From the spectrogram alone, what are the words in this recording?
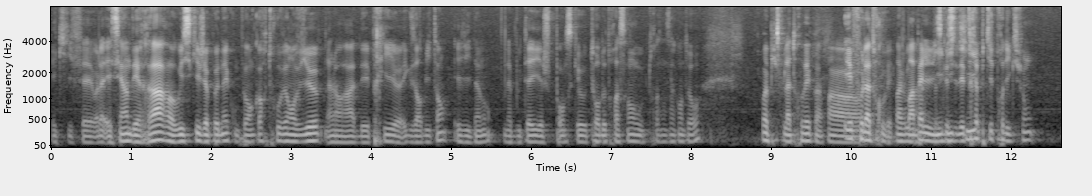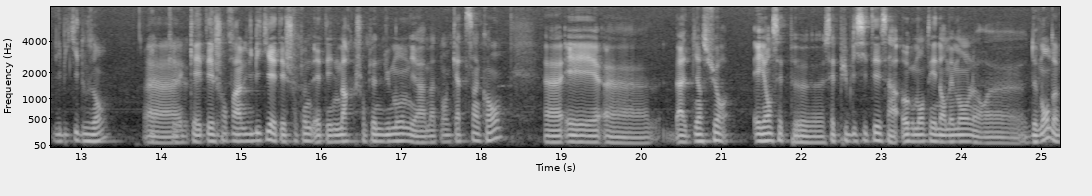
et qui fait voilà. Et c'est un des rares whiskies japonais qu'on peut encore trouver en vieux, alors à des prix euh, exorbitants évidemment. La bouteille, je pense, qu'elle est autour de 300 ou 350 euros. Ouais, puis il faut la trouver quoi. Enfin, Et il faut la trouver. Moi, je me rappelle Parce que c'est des très petites productions. Libiki 12 ans. Euh, qui a été enfin, Libiki a été championne, une marque championne du monde il y a maintenant 4-5 ans. Euh, et euh, bah, bien sûr, ayant cette, cette publicité, ça a augmenté énormément leur demande.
